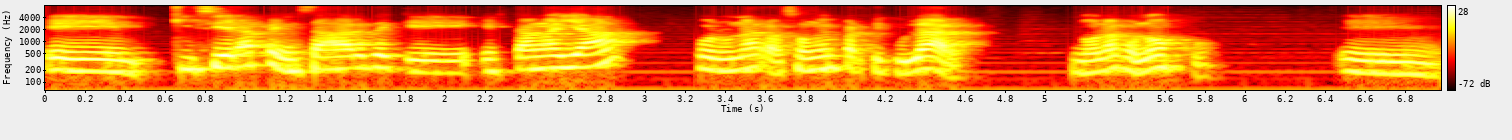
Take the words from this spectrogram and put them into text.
Eh, quisiera pensar de que están allá por una razón en particular. No la conozco. Eh,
